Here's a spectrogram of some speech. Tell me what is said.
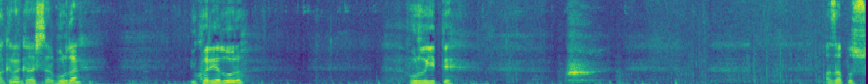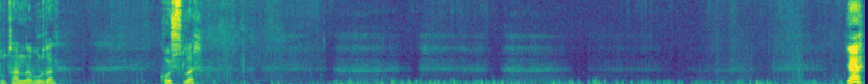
Bakın arkadaşlar buradan yukarıya doğru vurdu gitti. Azaplı Sultan da buradan koştular. Gel.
